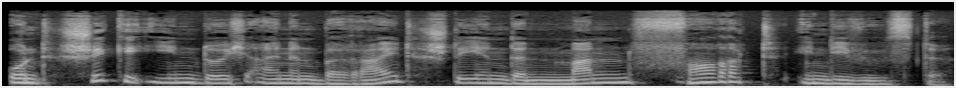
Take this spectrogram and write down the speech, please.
und schicke ihn durch einen bereitstehenden Mann fort in die Wüste,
